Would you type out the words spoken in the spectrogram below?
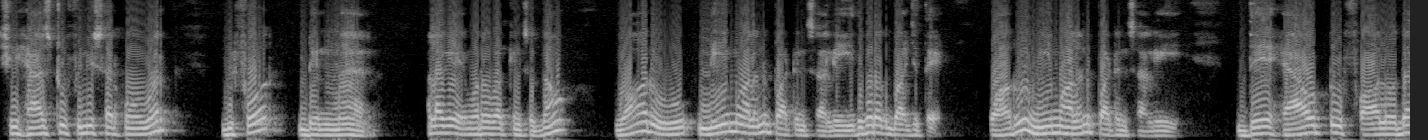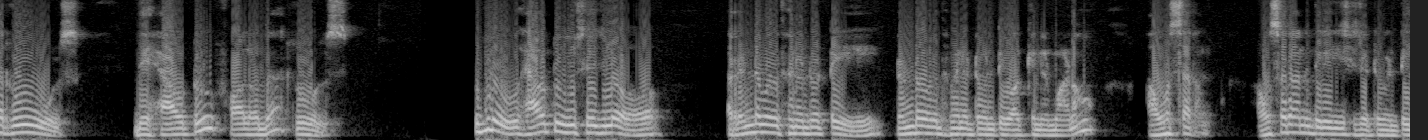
she has to finish her homework before dinner అలాగే మరో వాక్యం చూద్దాం. వారు నియమాలను పాటించాలి. ఇది కూడా ఒక బాధ్యతే. వారు నియమాలను పాటించాలి. They have to follow the rules they have to follow the rules ఇప్పుడు హ్యావ్ టు యూసేజ్లో రెండవ విధమైనటువంటి రెండవ విధమైనటువంటి వాక్య నిర్మాణం అవసరం. అవసరాన్ని తెలియజేసేటటువంటి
